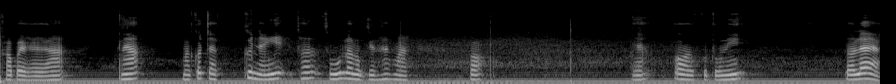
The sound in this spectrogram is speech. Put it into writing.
เข้าไปเลยฮะนะมันก็จะขึ้นอย่างนี้ ถ้าสมมติเราลงเกมแฮกมา ก็เนี่ยก็กดตรงนี้ ตอนแรก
